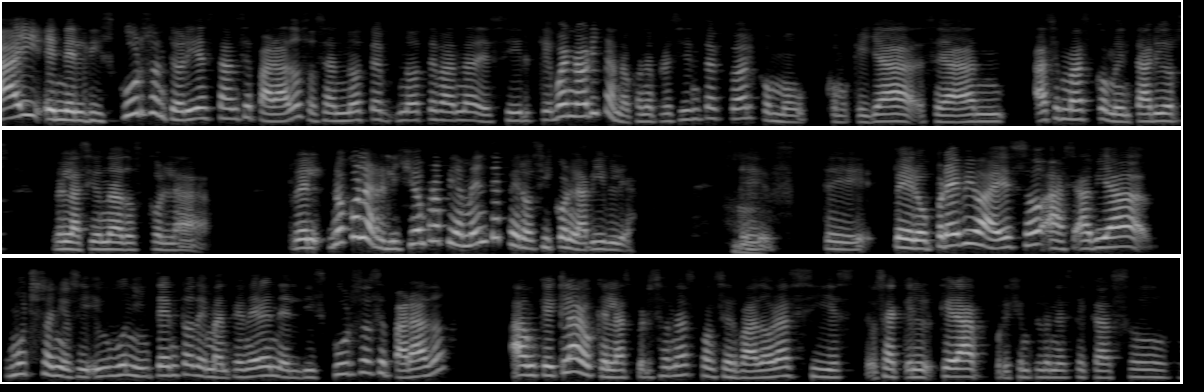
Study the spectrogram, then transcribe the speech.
hay en el discurso, en teoría, están separados, o sea, no te, no te van a decir que, bueno, ahorita no, con el presidente actual, como, como que ya se han, hace más comentarios relacionados con la, no con la religión propiamente, pero sí con la Biblia. Este, pero previo a eso, había muchos años y hubo un intento de mantener en el discurso separado, aunque claro que las personas conservadoras sí, es, o sea, que, que era, por ejemplo, en este caso,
